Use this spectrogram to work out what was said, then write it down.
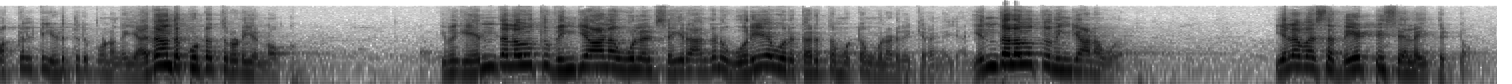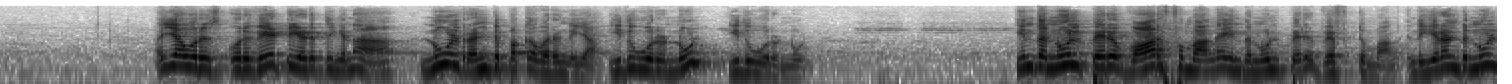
மக்கள்கிட்ட எடுத்துகிட்டு போனோங்க அதுதான் அந்த கூட்டத்தினுடைய நோக்கம். இவங்க எந்த அளவுக்கு விஞ்ஞான ஊழல் செய்கிறாங்கன்னு ஒரே ஒரு கருத்தை மட்டும் முன்னாடி வைக்கிறாங்க ஐயா. எந்த அளவுக்கு விஞ்ஞான ஊழல்? இலவச வேட்டி சேலை திட்டம். ஐயா ஒரு ஒரு வேட்டி எடுத்தீங்கன்னா நூல் ரெண்டு பக்கம் வருங்க ஐயா. இது ஒரு நூல் இது ஒரு நூல். இந்த நூல் பேர் வார்ஃபுமாங்க இந்த நூல் பேர் வெஃப்ட்டுமாங்க இந்த இரண்டு நூல்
